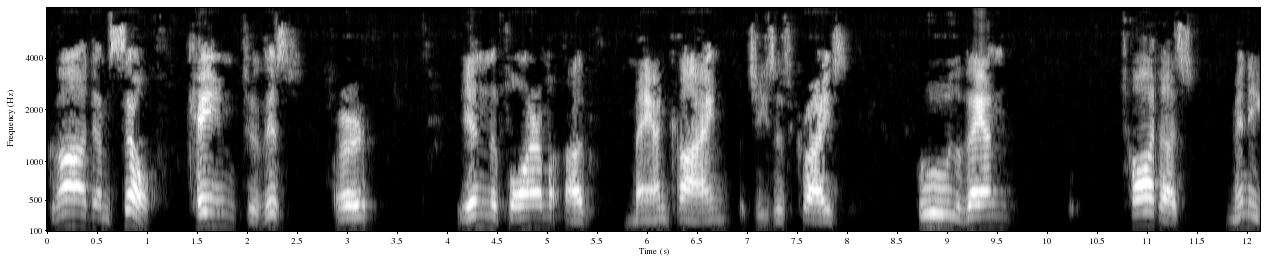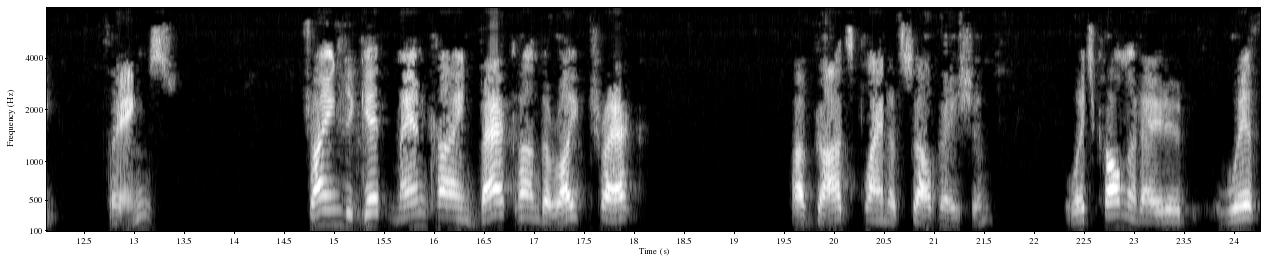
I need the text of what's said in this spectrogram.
God Himself came to this earth in the form of mankind, Jesus Christ, who then taught us many things, trying to get mankind back on the right track of God's plan of salvation, which culminated with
